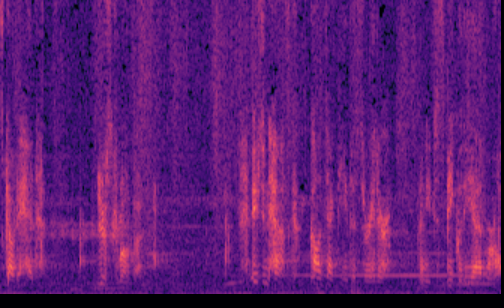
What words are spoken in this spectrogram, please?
scout ahead. Yes, Commander. Agent Hask, contact the Eviscerator. I need to speak with the Admiral.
